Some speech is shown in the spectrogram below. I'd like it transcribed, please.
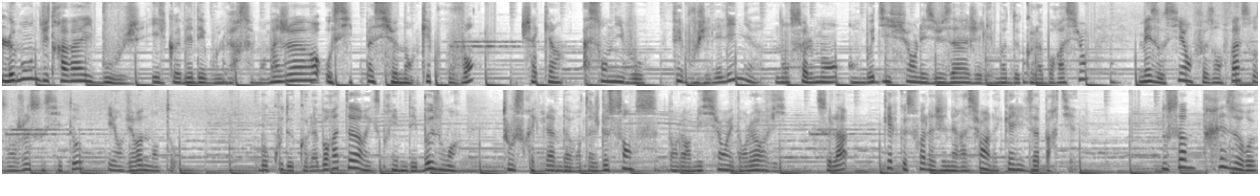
Le monde du travail bouge, il connaît des bouleversements majeurs, aussi passionnants qu'éprouvants. Chacun, à son niveau, fait bouger les lignes, non seulement en modifiant les usages et les modes de collaboration, mais aussi en faisant face aux enjeux sociétaux et environnementaux. Beaucoup de collaborateurs expriment des besoins, tous réclament davantage de sens dans leur mission et dans leur vie, cela quelle que soit la génération à laquelle ils appartiennent. Nous sommes très heureux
